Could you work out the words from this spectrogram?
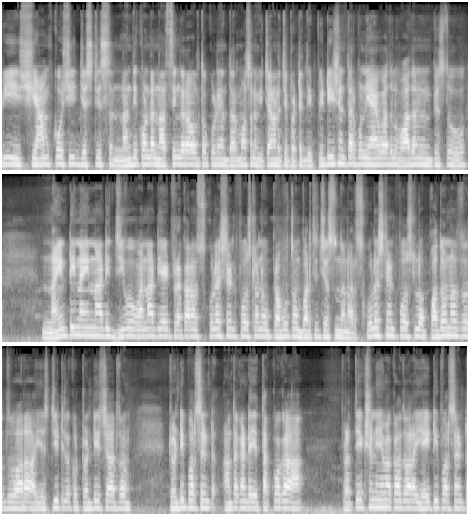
P. Shyam Koshy justice Nandikonda నరసింగరావులతో కూడిన ధర్మాసనం విచారణ చేపట్టింది. పిటిషన్ తరపు న్యాయవాదులు వాదనలు వినిపిస్తూ నైంటీ నైన్ నాటి జీవో వన్ నాట్ ఎయిట్ ప్రకారం స్కూల్ అసిస్టెంట్ పోస్టులను ప్రభుత్వం భర్తీ చేస్తుందన్నారు. స్కూల్ అసిస్టెంట్ పోస్టులో పదోన్నత ద్వారా ఎస్జీటీలకు ట్వంటీ శాతం ట్వంటీ పర్సెంట్ అంతకంటే తక్కువగా ప్రత్యక్ష నియామకాల ద్వారా ఎయిటీ పర్సెంట్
